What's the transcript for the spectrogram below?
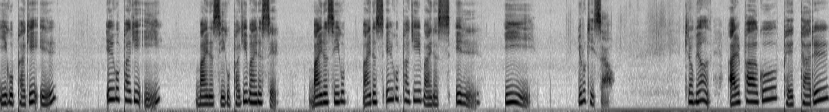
2 곱하기 1, 1 곱하기 2, 마이너스 2 곱하기 마이너스 1, 마이너스 2 곱, 마이너스 1 곱하기 마이너스 1, 2 이렇게 있어요. 그러면 알파하고 베타를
